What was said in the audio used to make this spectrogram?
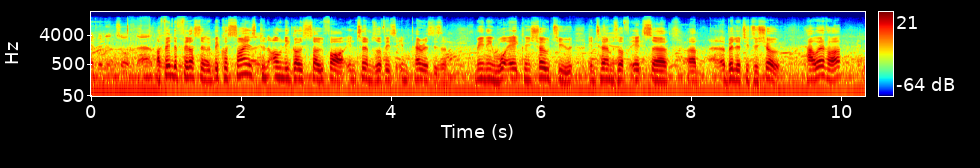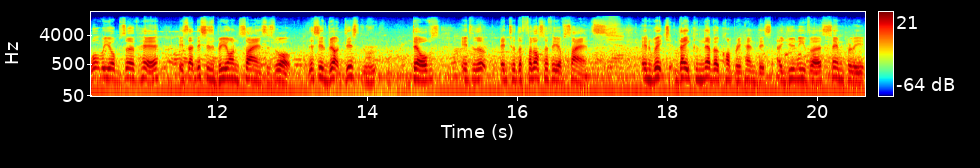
evidence of that. I think the philosophy, because science can only go so far in terms of its empiricism, meaning what it can show to you in terms of its uh, uh, ability to show. However, what we observe here is that this is beyond science as well. This is this delves into the into the philosophy of science. In which they can never comprehend this, a universe simply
